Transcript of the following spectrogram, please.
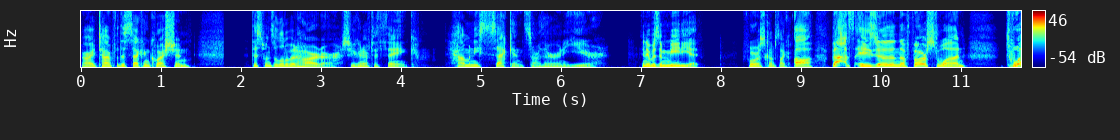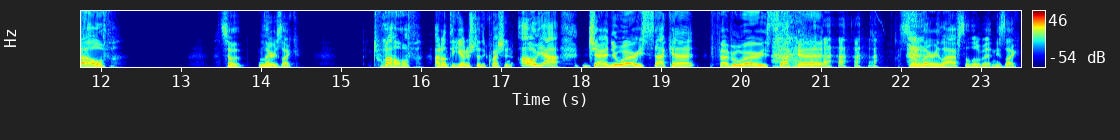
All right, time for the second question. This one's a little bit harder, so you're going to have to think. How many seconds are there in a year? And it was immediate. Forrest comes like, "Oh, that's easier than the first one. 12." So Larry's like, 12? I don't think you understood the question. Oh, yeah. January 2nd, February 2nd. so Larry laughs a little bit and he's like,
